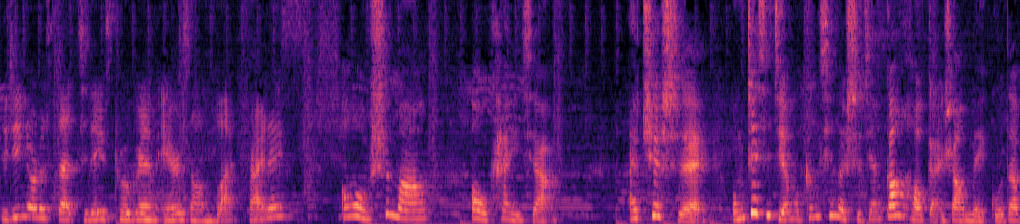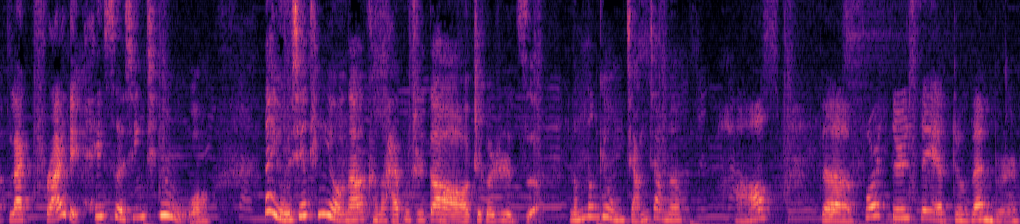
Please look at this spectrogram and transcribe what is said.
did you notice that today's program airs on Black Friday? 哦，是吗？哦，我看一下。 哎，确实哎，我们这期节目更新的时间刚好赶上美国的 Black Friday 黑色星期五。那有一些听友呢，可能还不知道这个日子，能不能给我们讲讲呢？好 The fourth Thursday of November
